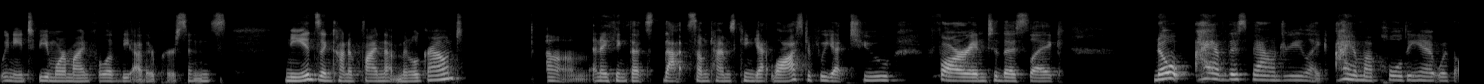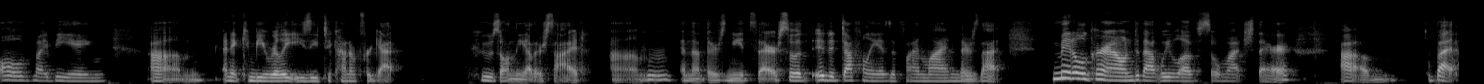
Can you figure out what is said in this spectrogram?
we need to be more mindful of the other person's needs and kind of find that middle ground um, and i think that's that sometimes can get lost if we get too far into this like no i have this boundary like i am upholding it with all of my being um, and it can be really easy to kind of forget who's on the other side um, Mhm. and that there's needs there so it, it definitely is a fine line there's that middle ground that we love so much there um, but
